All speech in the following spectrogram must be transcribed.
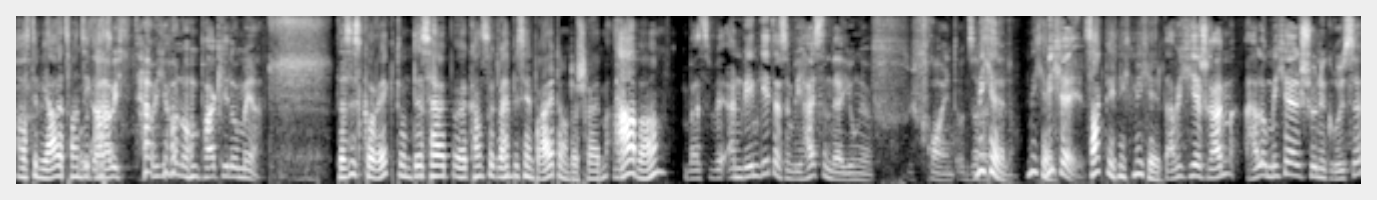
aus dem Jahre Und 2018. da habe ich, da habe ich auch noch ein paar Kilo mehr. Das ist korrekt und deshalb äh, kannst du gleich ein bisschen breiter unterschreiben. Aber Was, an wen geht das denn? Wie heißt denn der junge Freund unserer Michael, Sendung? Michael, Michael. sag dich nicht Michael. Darf ich hier schreiben? Hallo Michael, schöne Grüße.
